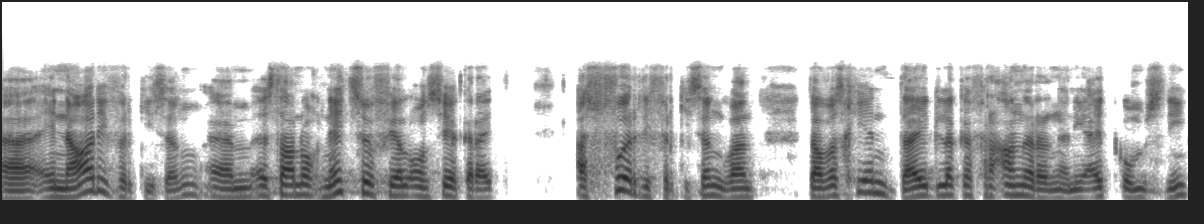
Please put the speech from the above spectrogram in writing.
Uh en na die verkiesing ehm um, is daar nog net soveel onsekerheid as voor die verkiesing want daar was geen duidelike verandering in die uitkoms nie.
